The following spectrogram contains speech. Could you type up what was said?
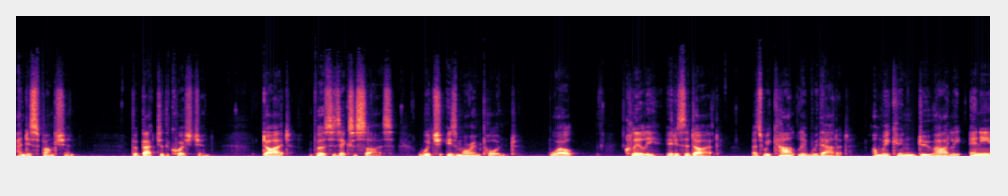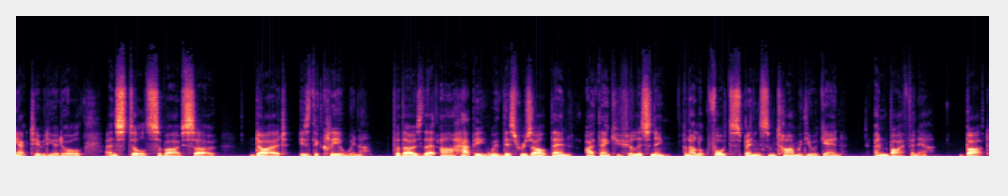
and dysfunction. But back to the question diet versus exercise, which is more important? Well, clearly it is the diet, as we can't live without it, and we can do hardly any activity at all and still survive so. Diet is the clear winner. For those that are happy with this result, then I thank you for listening and I look forward to spending some time with you again. And bye for now. But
